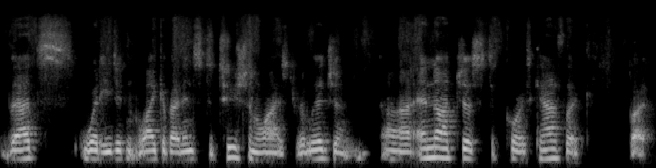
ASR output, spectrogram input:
that's what he didn't like about institutionalized religion, uh, and not just, of course, Catholic, but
